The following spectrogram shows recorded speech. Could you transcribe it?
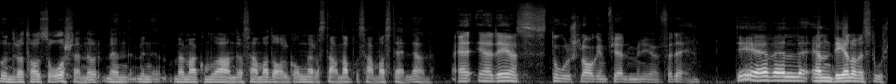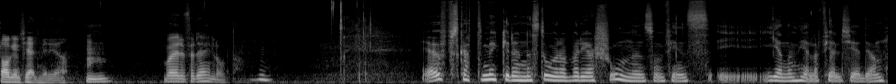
hundratals år sedan. Men, men, men man kommer att vandra samma dalgångar och stanna på samma ställen. Är, är det storslagen fjällmiljö för dig? Det är väl en del av en storslagen fjällmiljö. Mm. Vad är det för dig Lotta? Mm. Jag uppskattar mycket den stora variationen som finns i, genom hela fjällkedjan.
